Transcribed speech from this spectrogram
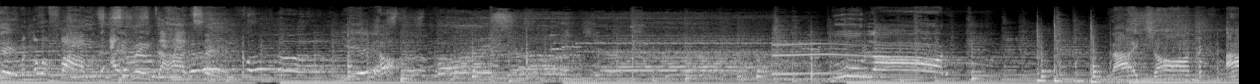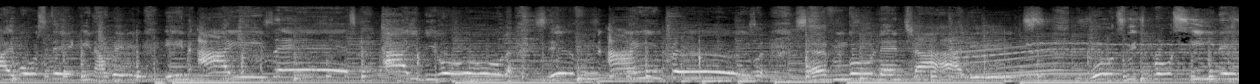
day what our Father, the irate hath said. Like John, I was taken away in Isaiah. I behold seven angels, seven golden chalices. Words which proceeded,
